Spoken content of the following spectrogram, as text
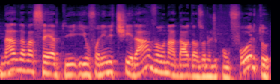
nada dava certo e, e o Fonini tirava o Nadal da zona de conforto,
